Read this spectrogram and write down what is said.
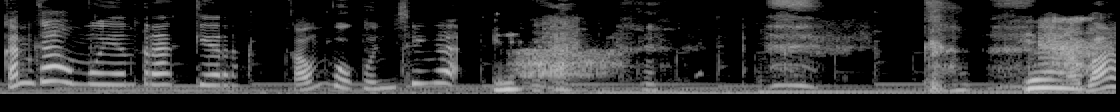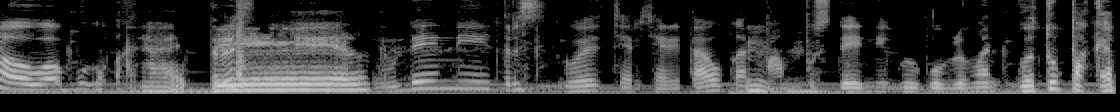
Kan kamu yang terakhir, kamu bawa kunci nggak? ya, Gak bawa bu. Adil. Udah nih, terus gue cari-cari tahu kan Mm-mm. mampus deh nih gue gue belum mandi. Gue tuh pakai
